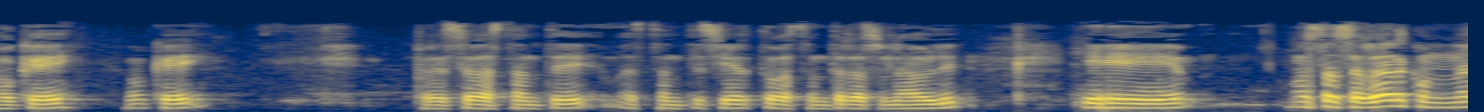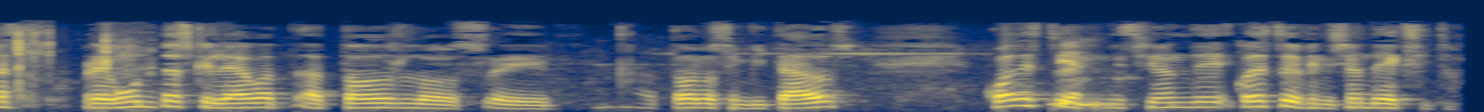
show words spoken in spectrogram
Ok, ok. Parece bastante, bastante cierto, bastante razonable. Eh, vamos a cerrar con unas preguntas que le hago a, todos los eh, a todos los invitados. ¿Cuál es tu definición de cuál es tu definición de éxito?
